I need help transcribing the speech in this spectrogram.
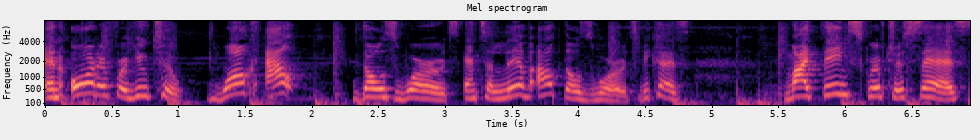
in order for you to walk out those words and to live out those words. Because my thing scripture says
